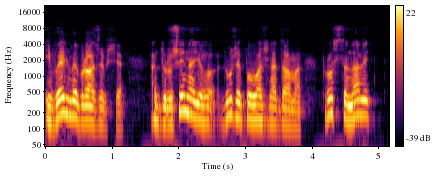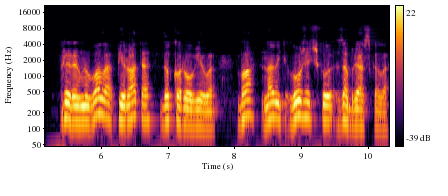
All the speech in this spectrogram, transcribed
і вельми вразився, а дружина його, дуже поважна дама, просто навіть приревнувала пірата до Коров'єва. ба навіть ложечку забрязкала.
